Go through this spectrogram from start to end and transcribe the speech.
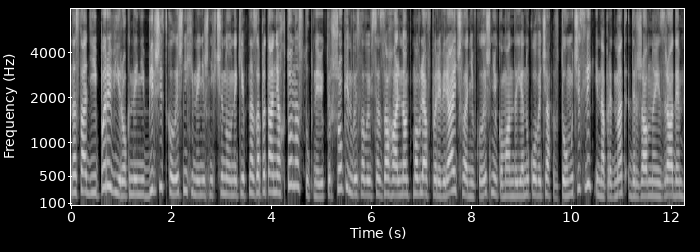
На стадії перевірок нині більшість колишніх і нинішніх чиновників. На запитання, хто наступний, Віктор Шокін висловився загально. Мовляв, перевіряють членів колишньої команди Януковича, в тому числі і на предмет державної зради.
